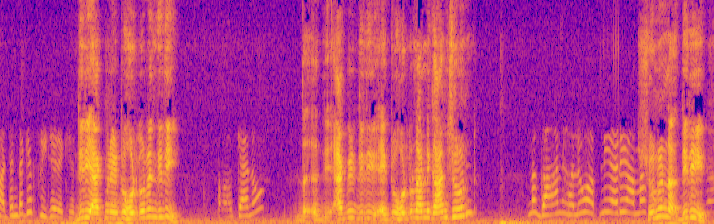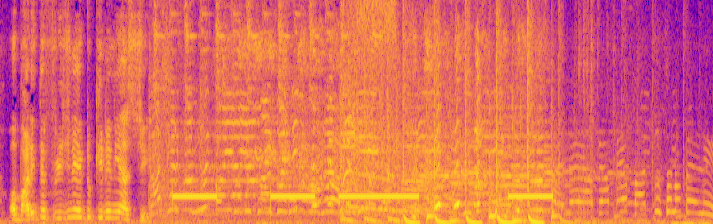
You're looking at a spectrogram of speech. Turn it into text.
মাটনটাকে ফ্রিজে রেখে দিদি এক মিনিট একটু হোল্ড করবেন দিদি কেন এক মিনিট দিদি একটু হোল্ড করুন আপনি গান শুনুন না গান হ্যালো আপনি আরে আমার শুনুন না দিদি ও বাড়িতে ফ্রিজ নিয়ে একটু কিনে নিয়ে আসছি পেলে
